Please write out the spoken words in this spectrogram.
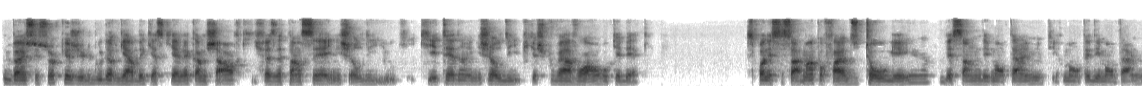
ben, c'est sûr que j'ai eu le goût de regarder qu'est-ce qu'il y avait comme char qui faisait penser à Initial D ou qui, qui était dans Initial D puis que je pouvais avoir au Québec. C'est pas nécessairement pour faire du togué, là, descendre des montagnes puis remonter des montagnes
